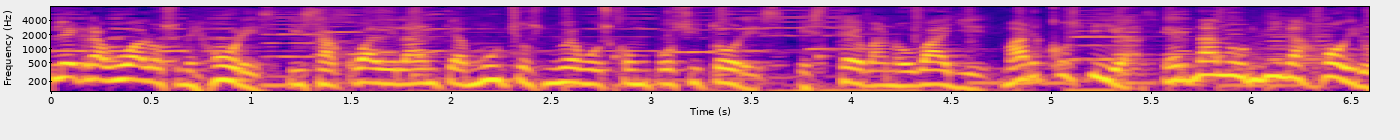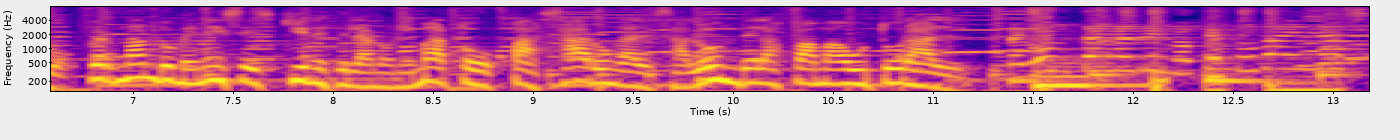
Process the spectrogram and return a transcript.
Le grabó a los mejores y sacó adelante a muchos nuevos compositores, Esteban Ovalle, Marcos Díaz, Hernán Urbina Joiro, Fernando Meneses, quienes del anonimato pasaron al Salón de la Fama Autoral. preguntan el ritmo que tú bailas,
